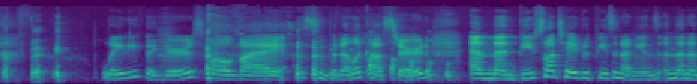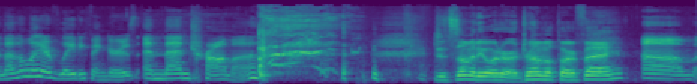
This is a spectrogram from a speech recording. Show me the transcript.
parfait. Lady fingers, followed by some vanilla custard, and then beef sauteed with peas and onions, and then another layer of lady fingers, and then trauma. Did somebody order a trauma parfait? Um,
